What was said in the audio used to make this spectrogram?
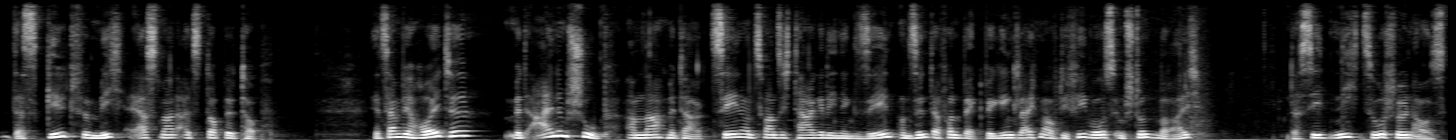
Das gilt für mich erstmal als Doppeltop. Jetzt haben wir heute mit einem Schub am Nachmittag 10 und 20 Tage Linie gesehen und sind davon weg. Wir gehen gleich mal auf die Fibos im Stundenbereich. Das sieht nicht so schön aus.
